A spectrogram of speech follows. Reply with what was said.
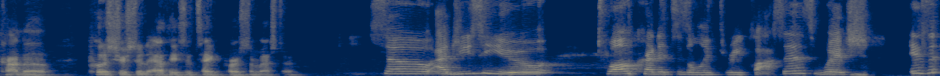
kind of push your student athletes to take per semester so at gcu 12 credits is only three classes which mm. isn't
